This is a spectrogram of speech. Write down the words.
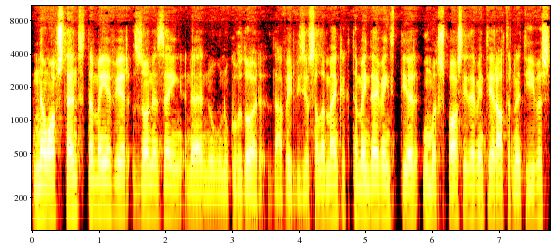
Não obstante, também haver zonas em, na, no, no, corredor da Aveiro Viseu Salamanca que também devem ter uma resposta e devem ter alternativas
